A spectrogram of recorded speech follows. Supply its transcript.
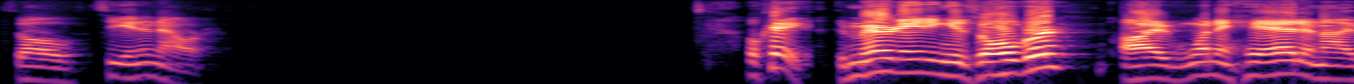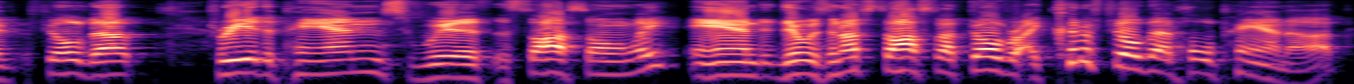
So see you in an hour. Okay, the marinating is over. I went ahead and I filled up three of the pans with the sauce only. And there was enough sauce left over. I could have filled that whole pan up,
